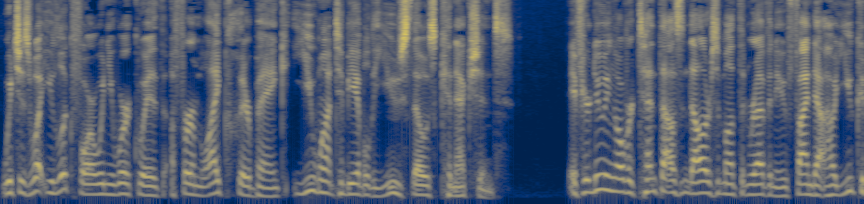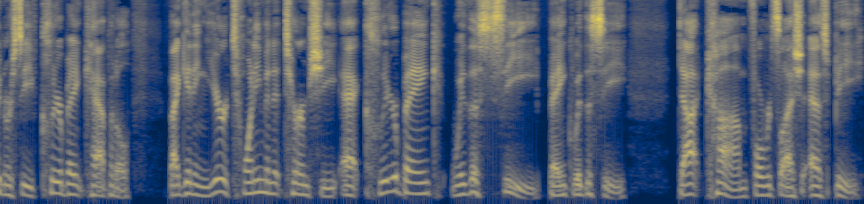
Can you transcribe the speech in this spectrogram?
which is what you look for when you work with a firm like Clearbanc. You want to be able to use those connections. If you're doing over $10,000 a month in revenue, find out how you can receive Clearbanc Capital by getting your 20 minute term sheet at clearbanc with a C, bank with a C dot com forward slash SB.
